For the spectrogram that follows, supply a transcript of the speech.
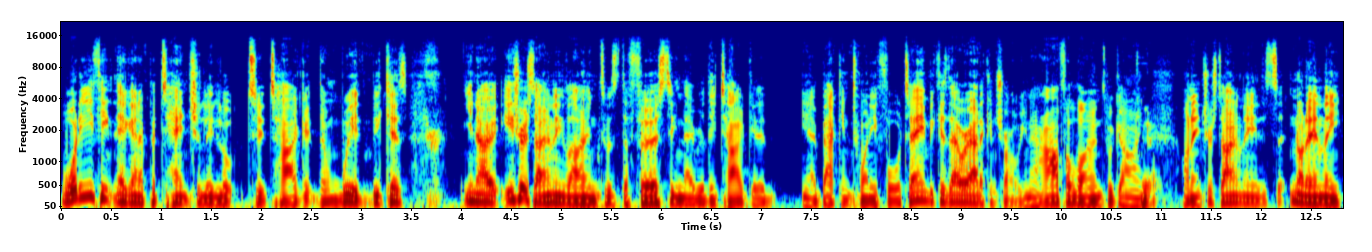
what do you think they're going to potentially look to target them with? Because you know, interest only loans was the first thing they really targeted you know, back in 2014 because they were out of control. You know, half of loans were going yeah. on interest only. It's not only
